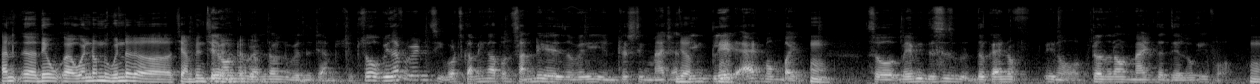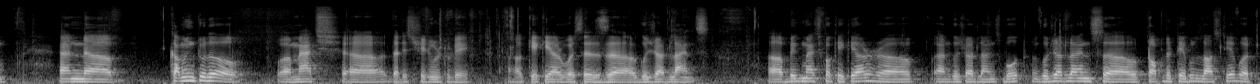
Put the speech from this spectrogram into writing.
And uh, they uh, went on to win the uh, championship. They went, went on to win the championship. So we'll have to wait and see what's coming up on Sunday. Is a very interesting match and Yeah. being played Hmm. at Mumbai. Hmm. So maybe this is the kind of you know turnaround match that they're looking for. Hmm. And uh, coming to the uh, match uh, that is scheduled today, uh, KKR versus uh, Gujarat Lions. Uh, big match for KKR uh, and Gujarat Lions both. Gujarat Lions uh, topped the table last year, but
